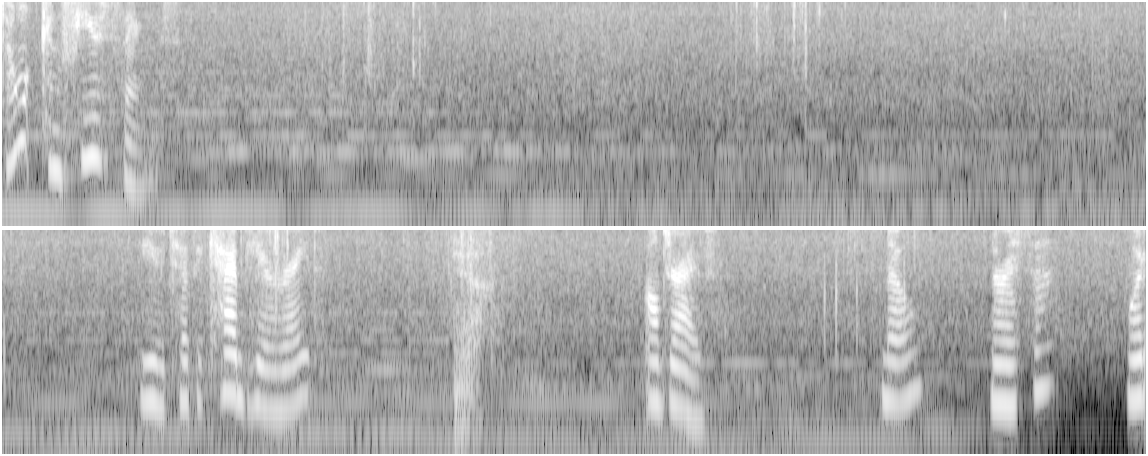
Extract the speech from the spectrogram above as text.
don't confuse things. You took a cab here, right? yeah. I'll drive. Snow? Nerissa? What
